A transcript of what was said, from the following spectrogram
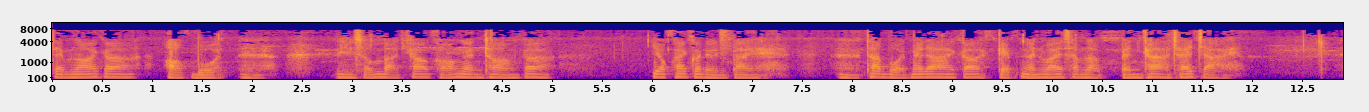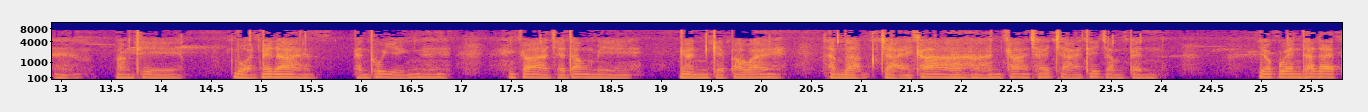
เต็มร้อยก็ออกบวชมีสมบัติเข้าของเงินทองก็ยกให้คนอื่นไป ถ้าบวชไม่ได้ก็เก็บเงินไว้สำหรับเป็นค่าใช้จ่าย บางทีบวชไม่ได้ เป็นผู้หญิง ก็อาจจะต้องมีเงินเก็บเอาไว้สำหรับจ่ายค่าอาหารค่าใช้จ่ายที่จำเป็น ยกเว้นถ้าได้ไป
